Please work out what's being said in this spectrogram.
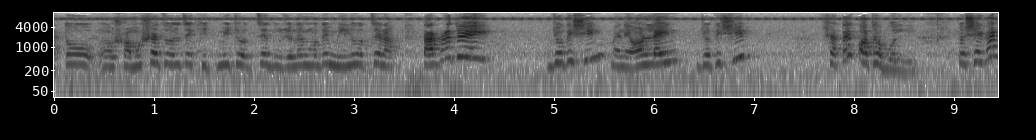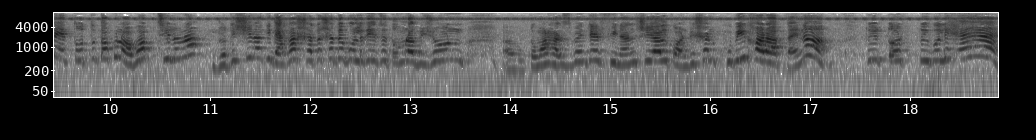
এত সমস্যা চলছে, খিটমিট হচ্ছে, দুজনের মধ্যে মিল হচ্ছে না। তারপরে তুই এই জ্যোতিষী মানে অনলাইন জ্যোতিষীর সাথে কথা বললি। তো সেখানে তোর তো তখন অভাব ছিল না? জ্যোতিষী নাকি দেখার সাথে সাথে বলে দিয়েছে, তোমরা ভীষণ তোমার হাজবেন্ডের ফিনান্সিয়াল কন্ডিশন খুবই খারাপ, তাই না? তুই তোর তুই বলি হ্যাঁ হ্যাঁ।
